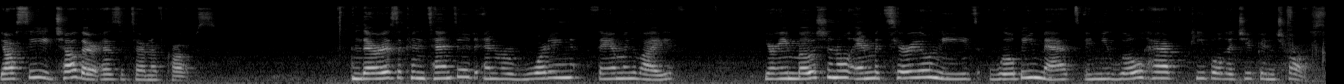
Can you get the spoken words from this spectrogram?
y'all see each other as the ten of cups and there is a contented and rewarding family life your emotional and material needs will be met and you will have people that you can trust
